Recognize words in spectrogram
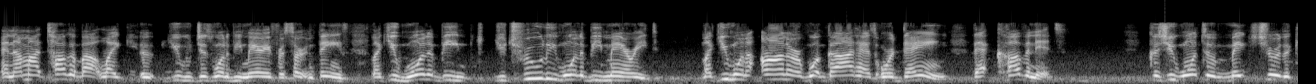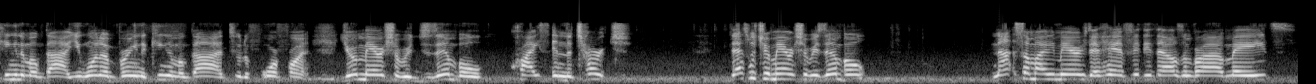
And I'm not talking about like uh, you just want to be married for certain things. Like you want to be, you truly want to be married. Like you want to honor what God has ordained, that covenant. Because you want to make sure the kingdom of God, you want to bring the kingdom of God to the forefront. Your marriage should resemble Christ in the church. That's what your marriage should resemble. Not somebody marriage that had 50,000 bridesmaids,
